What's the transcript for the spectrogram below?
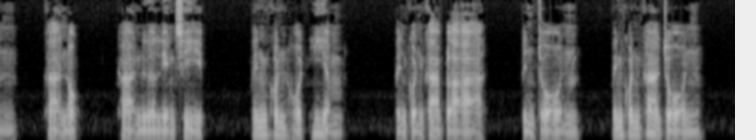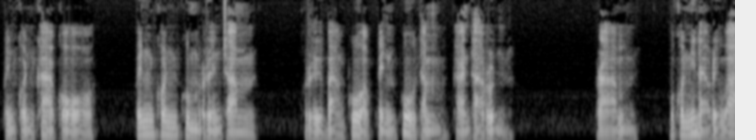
รฆ่านกฆ่าเนื้อเลี้ยงชีพ เป็นคนโหดเหี้ยม เป็นคนฆ่าปลา เป็นโจร เป็นคนฆ่าโจร เป็นคนฆ่าโค เป็นคนคุมเรือนจำ หรือบางพวกเป็นผู้ทำการทารุณ พรามบุคคลนี้แหละเรียกว่า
